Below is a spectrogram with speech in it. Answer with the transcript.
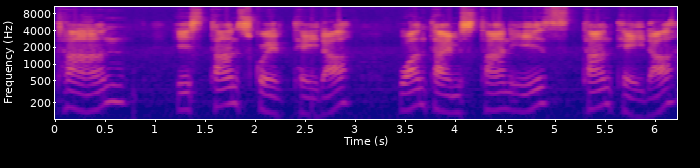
tan is tan squared theta. 1 times tan is tan theta.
